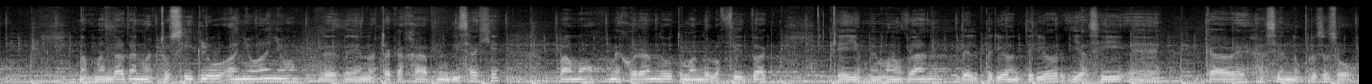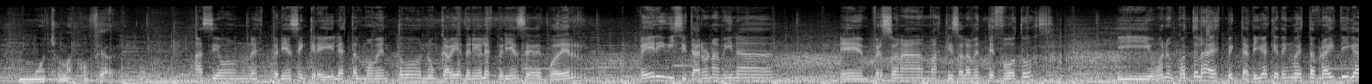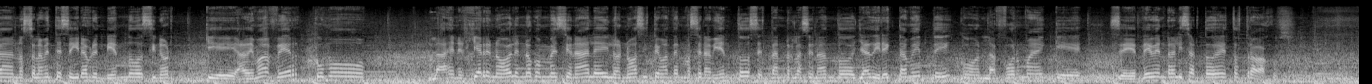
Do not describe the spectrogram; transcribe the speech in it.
nos mandata nuestro ciclo año a año, desde nuestra caja de aprendizaje, vamos mejorando, tomando los feedback que ellos mismos nos dan del periodo anterior y así eh, cada vez haciendo un proceso mucho más confiable. Ha sido una experiencia increíble hasta el momento. Nunca había tenido la experiencia de poder ver y visitar una mina en persona más que solamente fotos. Y bueno, en cuanto a las expectativas que tengo de esta práctica, no solamente seguir aprendiendo, sino que además ver cómo las energías renovables no convencionales y los nuevos sistemas de almacenamiento se están relacionando ya directamente con la forma en que se deben realizar todos estos trabajos.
